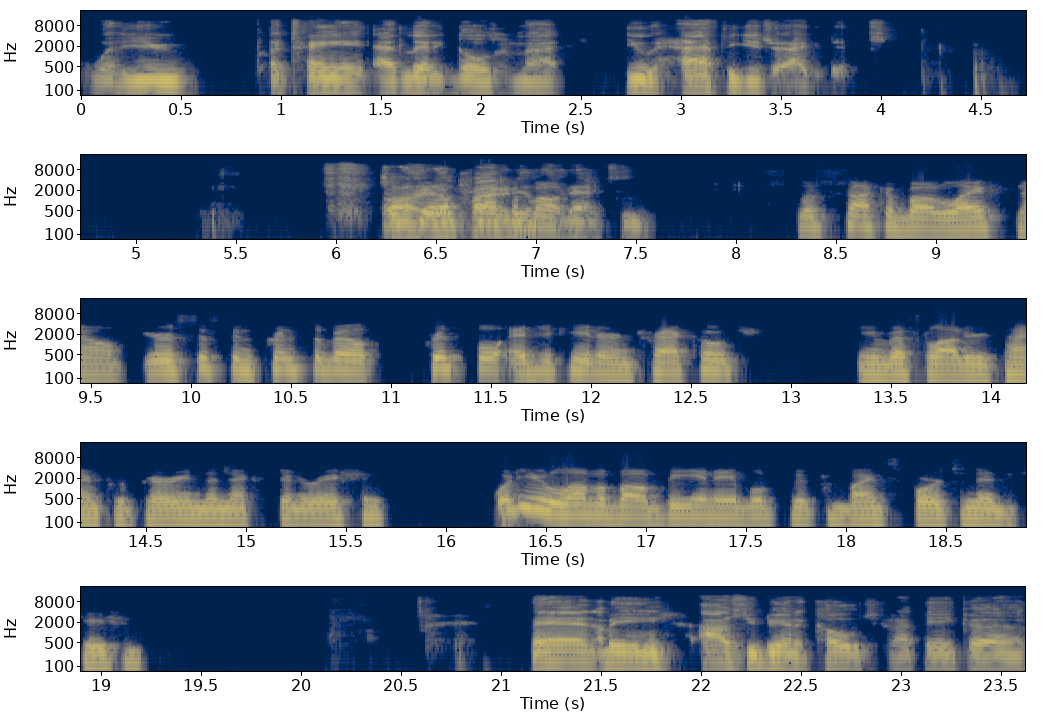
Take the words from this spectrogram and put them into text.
whether you attain athletic goals or not, you have to get your academics. So okay, I'm proud of them about, for that too. Let's talk about life now. Your assistant principal principal, educator, and track coach. You invest a lot of your time preparing the next generation. What do you love about being able to combine sports and education? Man, I mean, obviously being a coach, and I think uh,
